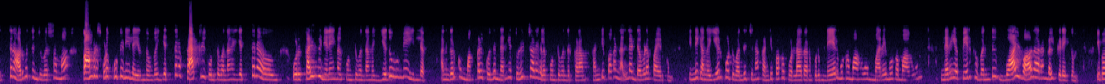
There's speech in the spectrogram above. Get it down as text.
எத்தனை அறுபத்தஞ்சு வருஷமா காங்கிரஸ் கூட கூட்டணியில இருந்தவங்க எத்தனை ஃபேக்டரி கொண்டு வந்தாங்க எத்தனை ஒரு கல்வி நிலையங்கள் கொண்டு வந்தாங்க எதுவுமே இல்லை. அங்க இருக்கும் மக்களுக்கு வந்து நிறைய தொழிற்சாலைகளை கொண்டு வந்திருக்கலாம். கண்டிப்பாக நல்லா டெவலப் ஆயிருக்கும். இன்னைக்கு அங்க ஏர்போர்ட் வந்துச்சுன்னா கண்டிப்பாக பொருளாதாரம் கூடும். நேர்முகமாகவும் மறைமுகமாகவும் நிறைய பேருக்கு வந்து வாழ்வாதாரங்கள் கிடைக்கும். இப்போ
